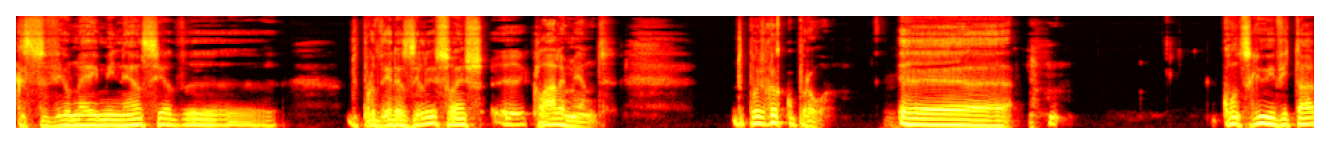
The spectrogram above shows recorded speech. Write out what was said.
que se viu na iminência de de perder as eleições, uh, claramente. Depois recuperou. Uh, conseguiu evitar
